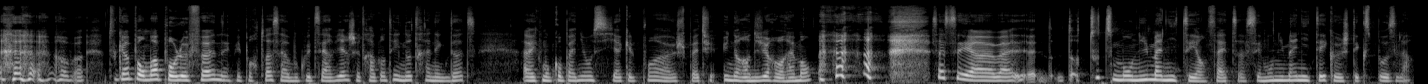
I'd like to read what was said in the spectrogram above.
en tout cas pour moi pour le fun, mais pour toi ça a beaucoup de servir, je vais te raconter une autre anecdote avec mon compagnon aussi, à quel point euh, je peux être une ordure vraiment. ça c'est euh, bah, toute mon humanité en fait, c'est mon humanité que je t'expose là.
